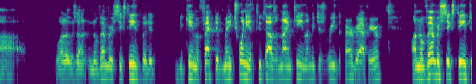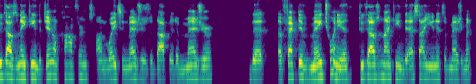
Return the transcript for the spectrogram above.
uh, well, it was on November 16th, but it became effective May 20th, 2019. Let me just read the paragraph here. On November 16, 2018, the General Conference on Weights and Measures adopted a measure that effective May 20th, 2019, the SI units of measurement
